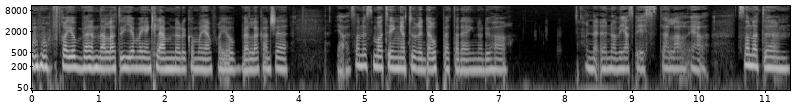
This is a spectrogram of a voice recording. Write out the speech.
fra jobben, eller at du gir meg en klem når du kommer hjem fra jobb, eller kanskje Ja, sånne små ting, at du rydder opp etter deg når du har Når vi har spist, eller Ja. Sånn at um,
